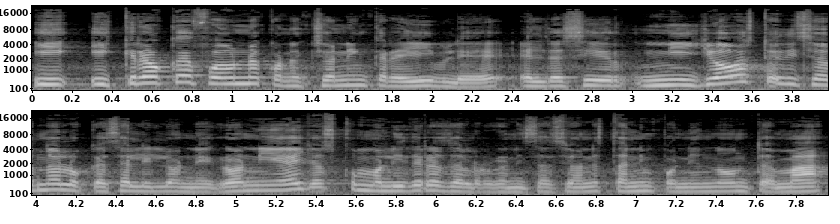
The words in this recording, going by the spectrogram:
Y, y, creo que fue una conexión increíble el decir, ni yo estoy diciendo lo que es el hilo negro, ni ellos como líderes de la organización están imponiendo un tema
